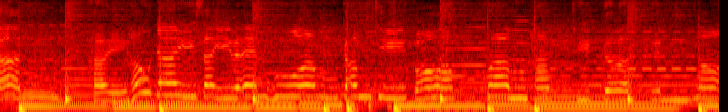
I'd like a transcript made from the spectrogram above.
กัน ให้เฮาได้ใส่เวรห่วมกรรมที่ก่อความหักที่เกิดขึ้นนอ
